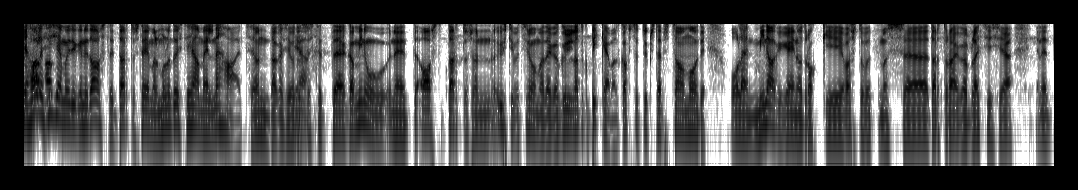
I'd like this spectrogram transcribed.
jah, olles ise muidugi nüüd aastaid Tartust eemal, mul on tõesti hea meel näha, et see on tagasi jõudnud, sest et ka minu need aastad Tartus on, ühtivad sinu omadega küll natuke pikemalt, kaks tuhat üks täpselt samamoodi olen minagi käinud Rocki vastu võtmas Tartu Raekoja platsis ja, ja need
